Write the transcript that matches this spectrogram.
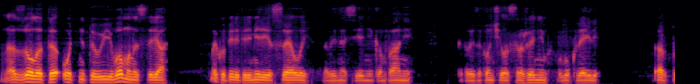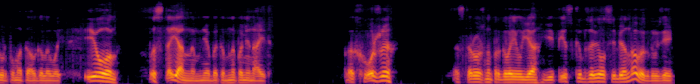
На золото, отнятое у его монастыря, мы купили перемирие с Эллой на время осенней кампании, которая закончилась сражением в Луквейле. Артур помотал головой. И он постоянно мне об этом напоминает. Похоже, осторожно проговорил я, епископ завел себе новых друзей.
